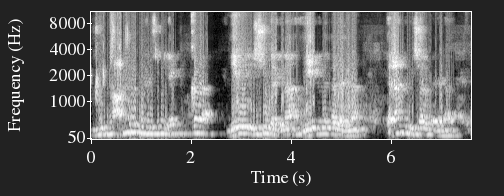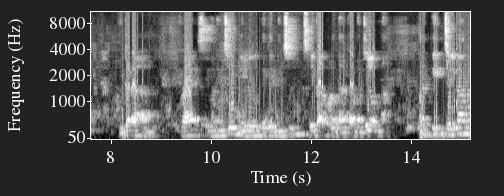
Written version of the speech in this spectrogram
ఆంధ్రప్రదేశ్లో ఆంధ్రప్రదేశ్లో ఎక్కడ ఏ ఇష్యూ జరిగినా ఏ విధంగా జరిగినా ఎలాంటి విషయాలు జరిగినా ఇక్కడ రాయలసీమ నుంచి నెల్లూరు దగ్గర నుంచి శ్రీకాకుళం దాకా మధ్యలో ఉన్న ప్రతి జిల్లాలో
